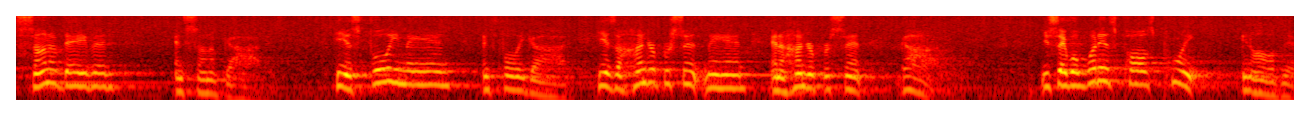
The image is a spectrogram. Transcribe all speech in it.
Son of David and Son of God. He is fully man and fully God. He is 100% man and 100% God. You say, well, what is Paul's point in all of this?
